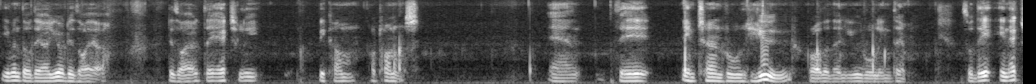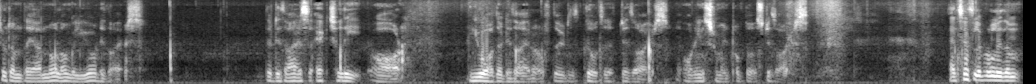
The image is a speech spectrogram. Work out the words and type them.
even though they are your desire, desire, they actually become autonomous, and they in turn rule you rather than you ruling them. So they, in actual terms, they are no longer your desires. The desires actually are you are the desire of those, those desires or instrument of those desires. And since liberalism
